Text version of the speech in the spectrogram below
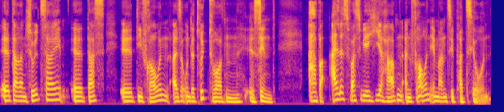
äh, daran schuld sei, dass die Frauen also unterdrückt worden sind. Aber alles, was wir hier haben an Frauenemanzipation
